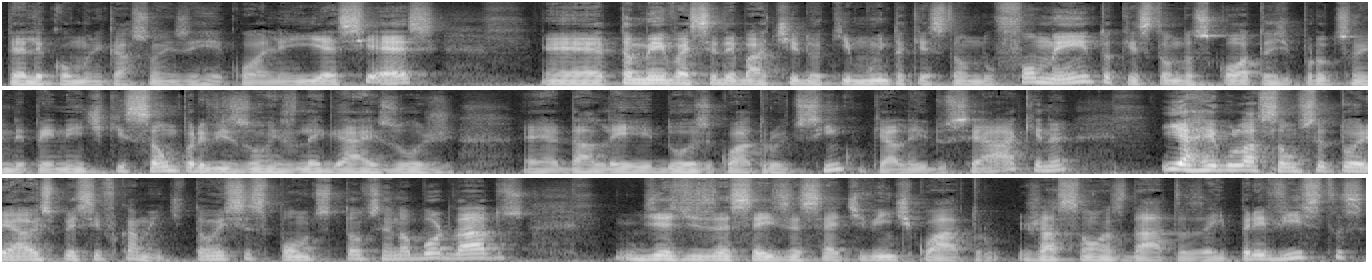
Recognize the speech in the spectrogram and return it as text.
telecomunicações e recolhem ISS. É, também vai ser debatido aqui muita questão do fomento, a questão das cotas de produção independente, que são previsões legais hoje é, da Lei 12485, que é a lei do SEAC, né? e a regulação setorial especificamente. Então, esses pontos estão sendo abordados. Dias 16, 17 e 24 já são as datas aí previstas.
